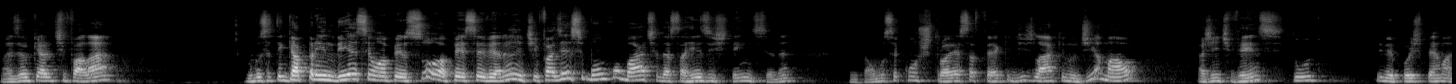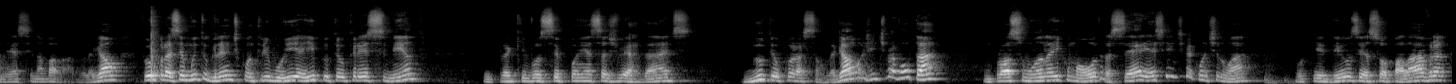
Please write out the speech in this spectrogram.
Mas eu quero te falar que você tem que aprender a ser uma pessoa perseverante e fazer esse bom combate dessa resistência, né? Então você constrói essa fé que diz lá que no dia mal a gente vence tudo e depois permanece na balada. Legal? Foi um prazer muito grande contribuir aí para o teu crescimento e para que você ponha essas verdades no teu coração. Legal? A gente vai voltar no próximo ano aí com uma outra série. Essa a gente vai continuar, porque Deus e a sua palavra,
